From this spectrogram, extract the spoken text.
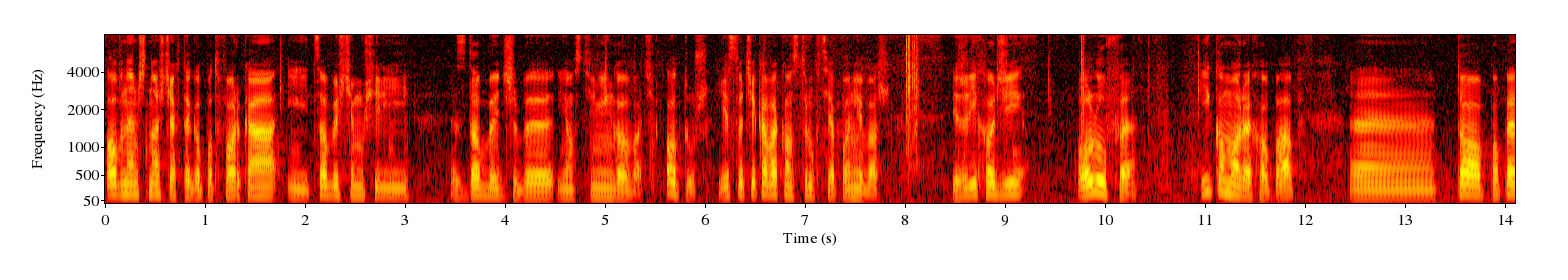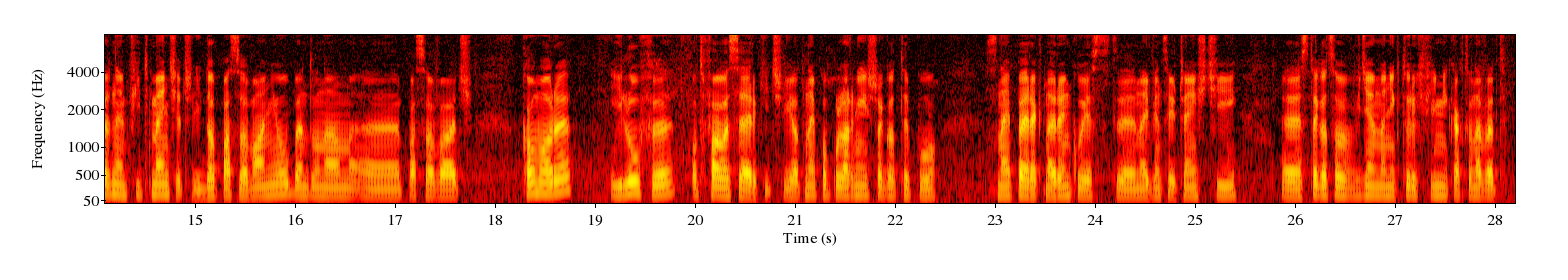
o wnętrznościach tego potworka i co byście musieli zdobyć, żeby ją stuningować. Otóż jest to ciekawa konstrukcja, ponieważ jeżeli chodzi o lufę i komorę hop-up, e, to po pewnym fitmencie, czyli dopasowaniu, będą nam e, pasować komory i lufy od VSR-ki, czyli od najpopularniejszego typu snajperek na rynku jest e, najwięcej części. Z tego co widziałem na niektórych filmikach, to nawet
